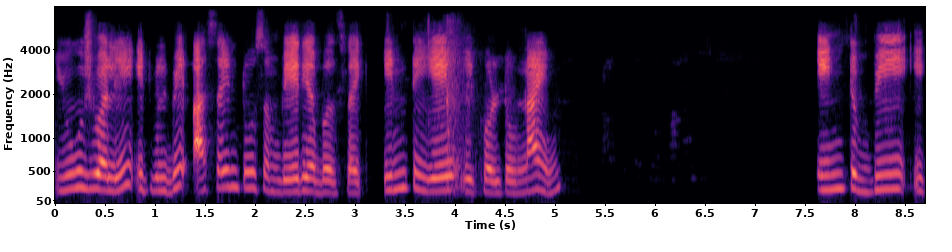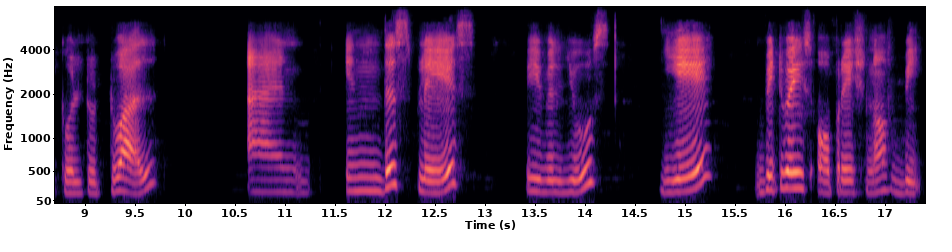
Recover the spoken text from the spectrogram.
usually it will be assigned to some variables like int a equal to 9 int b equal to 12 and in this place we will use a bitwise operation of b.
